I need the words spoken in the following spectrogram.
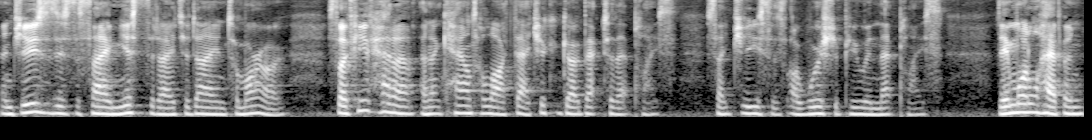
And Jesus is the same yesterday, today, and tomorrow. So if you've had a, an encounter like that, you can go back to that place. Say, Jesus, I worship you in that place. Then what will happen?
